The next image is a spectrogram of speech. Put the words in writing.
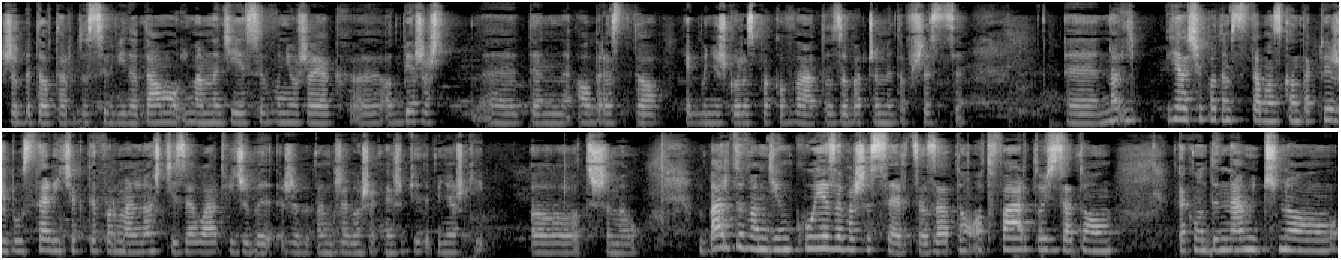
żeby dotarł do Sylwii do domu. I mam nadzieję, Sylwuniu, że jak y, odbierzesz ten obraz, to jak będziesz go rozpakowała, to zobaczymy to wszyscy. No i ja się potem z Tobą skontaktuję, żeby ustalić, jak te formalności załatwić, żeby, żeby Pan Grzegorz jak najszybciej te pieniążki otrzymał. Bardzo Wam dziękuję za Wasze serca, za tą otwartość, za tą taką dynamiczną,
